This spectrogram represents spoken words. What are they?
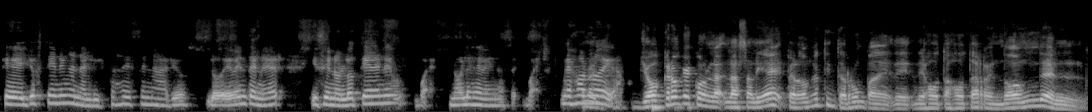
que ellos tienen analistas de escenarios, lo deben tener, y si no lo tienen, bueno, no les deben hacer. Bueno, mejor no digamos. Yo creo que con la, salida, perdón que te interrumpa, de, de, de JJ Rendón del,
